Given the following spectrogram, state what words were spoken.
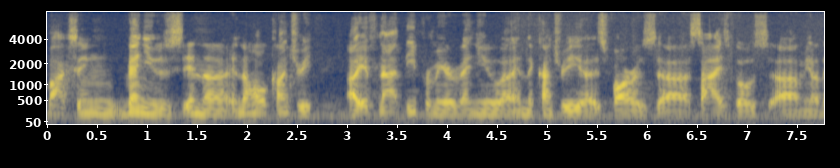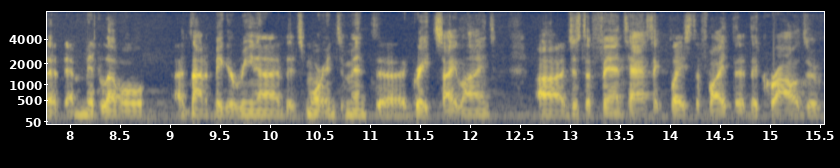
boxing venues in the in the whole country if not the premier venue uh, in the country uh, as far as uh, size goes. Um, you know, that, that mid level, it's not a big arena, it's more intimate, great sight lines. just a fantastic place to fight. The, the crowds are,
